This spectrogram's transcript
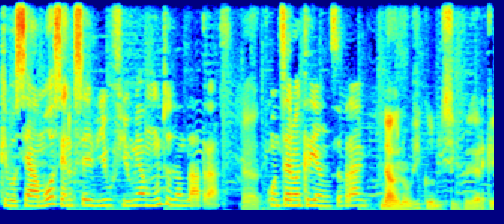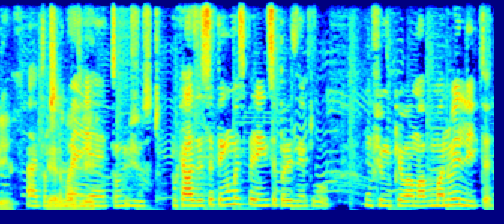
que você amou, sendo que você viu o filme há muitos anos atrás. Ah, Quando você era uma criança, Fraga. não, eu não vi Clube de 5 quando eu era criança. Ah, então era tudo bem, velho. é, então justo. Porque às vezes você tem uma experiência, por exemplo, um filme que eu amava, Manuelita.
